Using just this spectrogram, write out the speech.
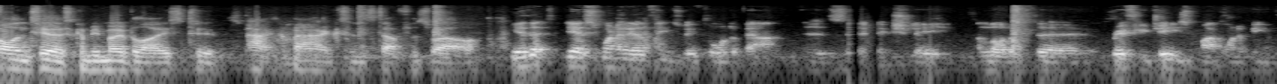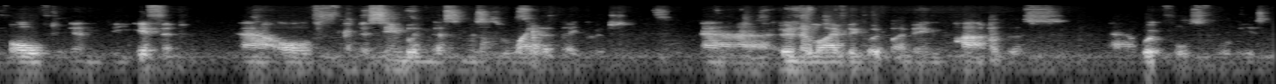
volunteers can be mobilized to pack bags and stuff as well. Yeah, that, that's one of the other things we thought about is that actually a lot of the refugees might want to be involved in the effort uh, of assembling this, and this is a way that they could uh, earn a livelihood by being part of this uh, workforce for these,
